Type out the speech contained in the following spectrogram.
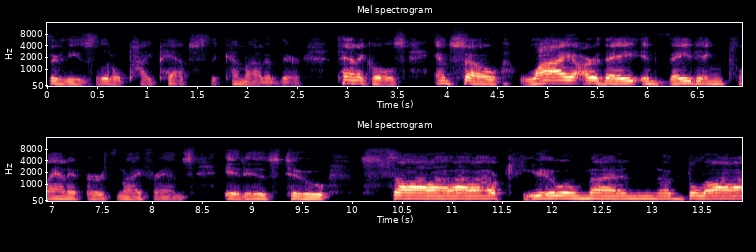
through these little pipettes that come out of their tentacles. And so, why are they invading planet Earth, my friends? It is to suck human blood.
